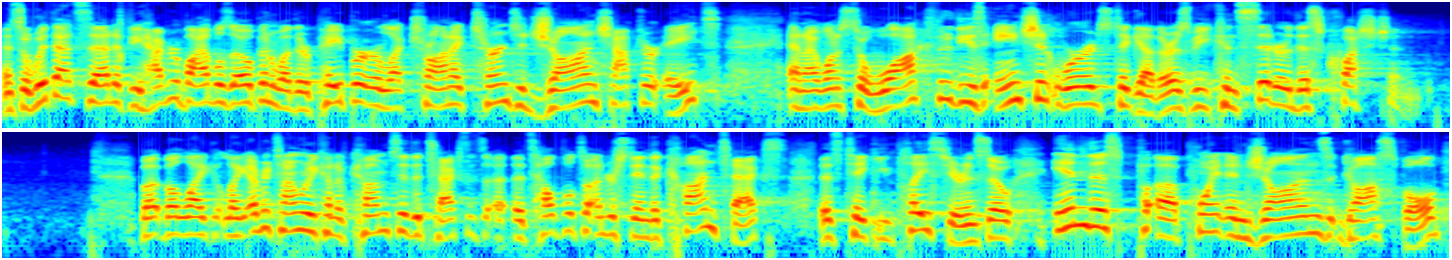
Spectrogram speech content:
And so, with that said, if you have your Bibles open, whether paper or electronic, turn to John chapter 8 and I want us to walk through these ancient words together as we consider this question. But, but like, like every time we kind of come to the text, it's, it's helpful to understand the context that's taking place here. And so, in this uh, point in John's gospel,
